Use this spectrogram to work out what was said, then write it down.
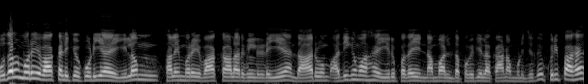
முதல் முறை வாக்களிக்கக்கூடிய இளம் தலைமுறை வாக்காளர்களிடையே அந்த ஆர்வம் அதிகமாக இருப்பதை நம்மால் இந்த பகுதியில் காண முடிஞ்சது. குறிப்பாக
